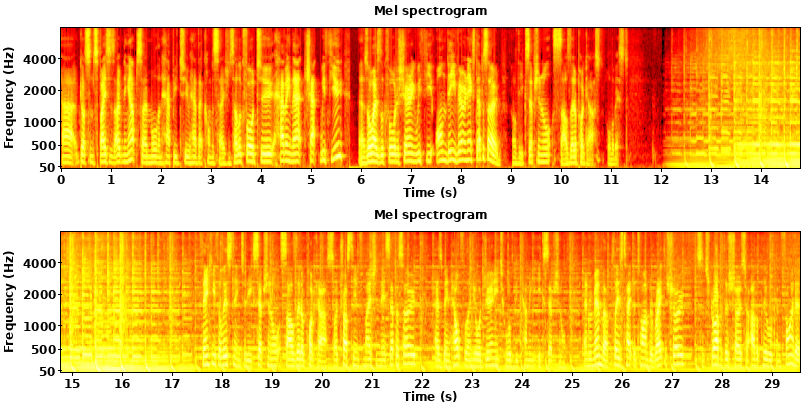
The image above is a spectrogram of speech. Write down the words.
Uh, got some spaces opening up, so more than happy to have that conversation. So I look forward to having that chat with you. As always, look forward to sharing with you on the very next episode of the Exceptional Sales Leader Podcast. All the best. Thank you for listening to the Exceptional Sales Leader podcast. I trust the information in this episode has been helpful in your journey towards becoming exceptional. And remember, please take the time to rate the show, subscribe to the show so other people can find it.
